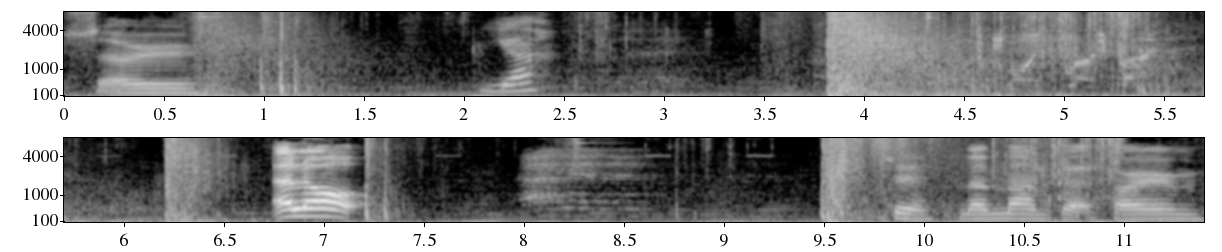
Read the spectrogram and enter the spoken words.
So, yeah. Hello. So, my mum got home.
